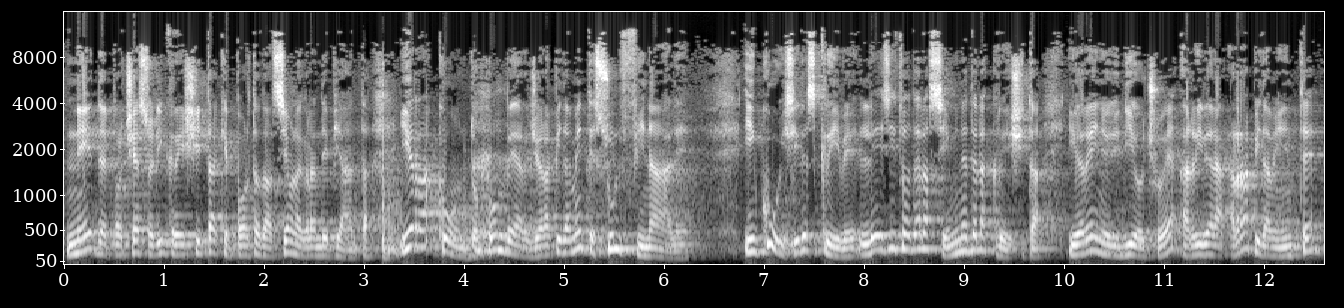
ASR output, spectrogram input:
né del processo di crescita che porta dal seme alla grande pianta. Il racconto converge rapidamente sul finale, in cui si descrive l'esito della semine della crescita. Il regno di Dio, cioè, arriverà rapidamente,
